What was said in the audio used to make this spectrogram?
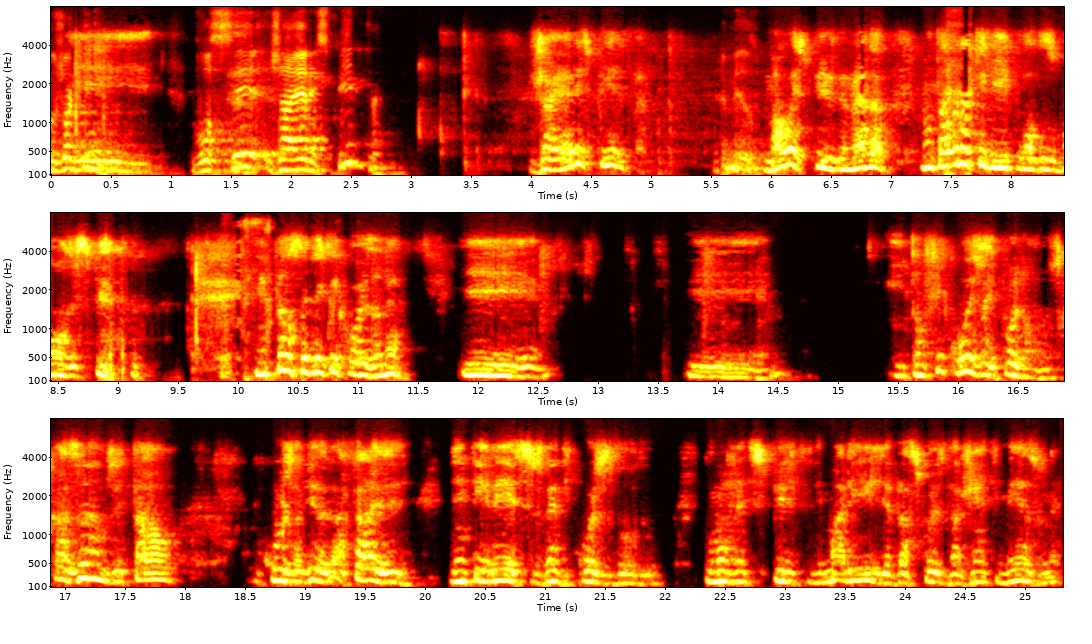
Ô Joaquim, e... você já era espírita? Já era espírita. É mesmo? Mal espírita, não era, não estava naquele ícone dos bons espíritos. Então você vê que coisa, né? E, e então ficou isso aí, pô, nos casamos e tal, o curso da vida, atrás de, de interesses, né, de coisas do, do, do, movimento espírita de Marília, das coisas da gente mesmo, né?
